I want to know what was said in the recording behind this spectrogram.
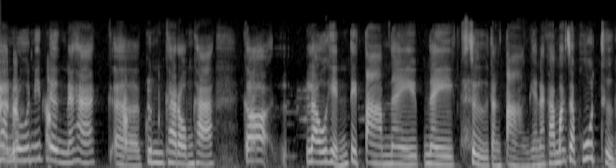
ความแต่นะรู้นิดครับนึงนะคะเอ่อครับคุณคารมคะก็ เราเห็นติดตามในในสื่อต่างๆเนี่ยนะคะมักจะพูดถึง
